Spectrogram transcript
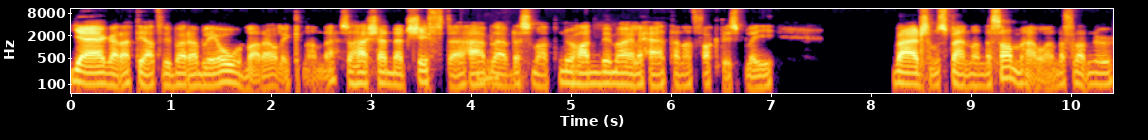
jägare till att vi började bli odlare och liknande. Så här skedde ett skifte. Här Mm. blev det som att nu hade vi möjligheten att faktiskt bli världsomspännande samhällen. Därför att nu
